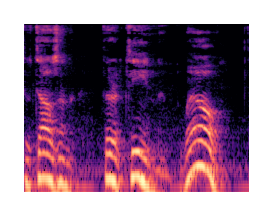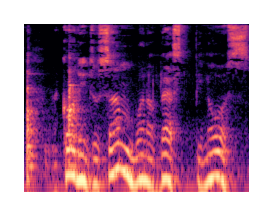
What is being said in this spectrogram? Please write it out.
2013. Well, according to some, one of best Pinots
